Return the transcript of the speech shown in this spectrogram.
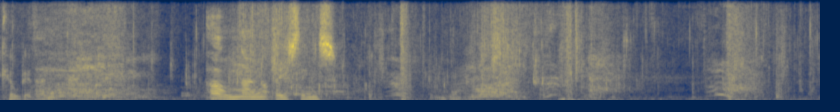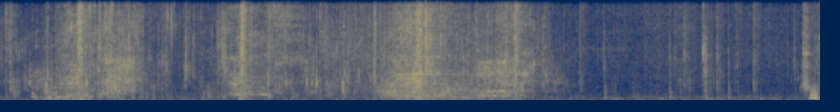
Killed it then. Oh no, not these things. Whew.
